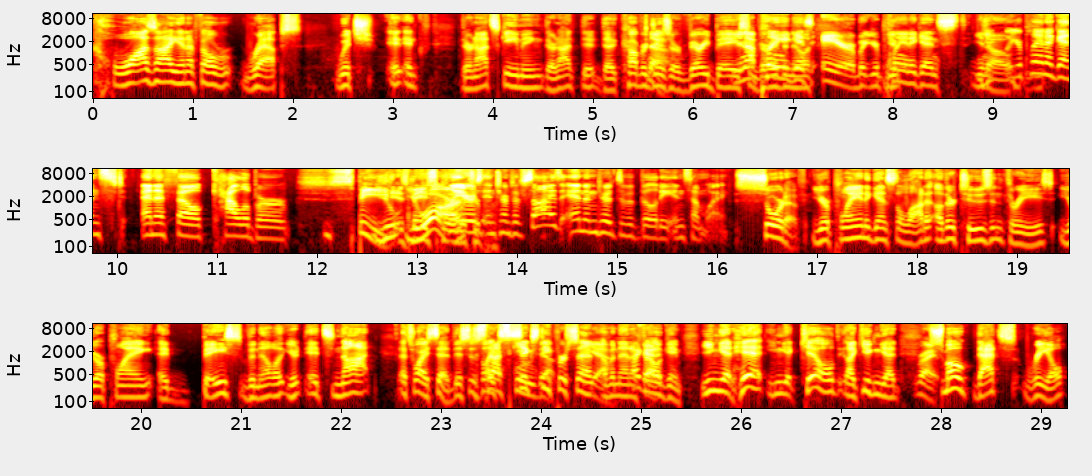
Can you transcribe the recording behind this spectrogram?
quasi NFL reps, which and, and they're not scheming. They're not the, the coverages No. are very base. You're not and very playing vanilla. against air, but you're playing against, you know, you're playing against NFL caliber speed. You- you are. players in terms of size and in terms of ability in some way. sort of. You're playing against a lot of other twos and threes. You're playing a base vanilla. You're, it's not. That's why I said this is It's like not schemed up. sixty percent Yeah, of an NFL game. You can get hit, you can get killed, like you can get Right. smoked. That's real.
